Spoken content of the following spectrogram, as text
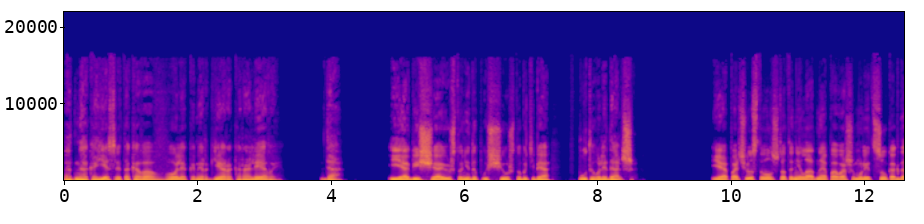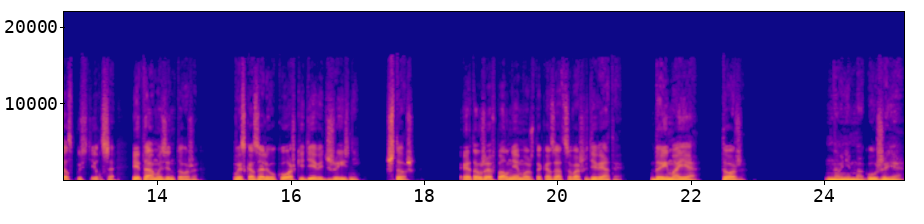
Однако, если такова воля камергера королевы... Да. Я обещаю, что не допущу, чтобы тебя впутывали дальше. Я почувствовал что-то неладное по вашему лицу, когда спустился. И Тамазин тоже. Вы сказали, у кошки девять жизней. Что ж, это уже вполне может оказаться ваша девятая. Да и моя тоже. Но не могу же я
